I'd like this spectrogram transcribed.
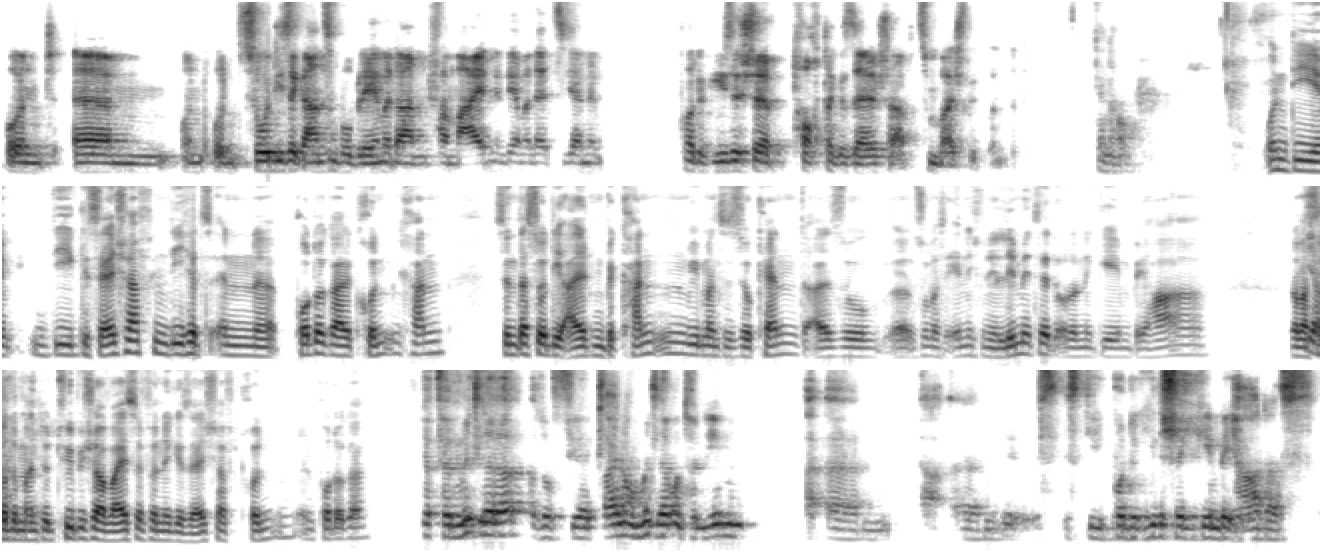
und, ähm, und, und so diese ganzen Probleme dann vermeiden, indem man letztlich eine portugiesische Tochtergesellschaft zum Beispiel gründet. Genau. Und die, die Gesellschaften, die ich jetzt in äh, Portugal gründen kann, sind das so die alten Bekannten, wie man sie so kennt? Also äh, sowas ähnlich wie eine Limited oder eine GmbH? Oder was ja. würde man so typischerweise für eine Gesellschaft gründen in Portugal? Ja, für mittlere, also für kleine und mittlere Unternehmen äh, äh, ist, ist, die portugiesische GmbH das,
